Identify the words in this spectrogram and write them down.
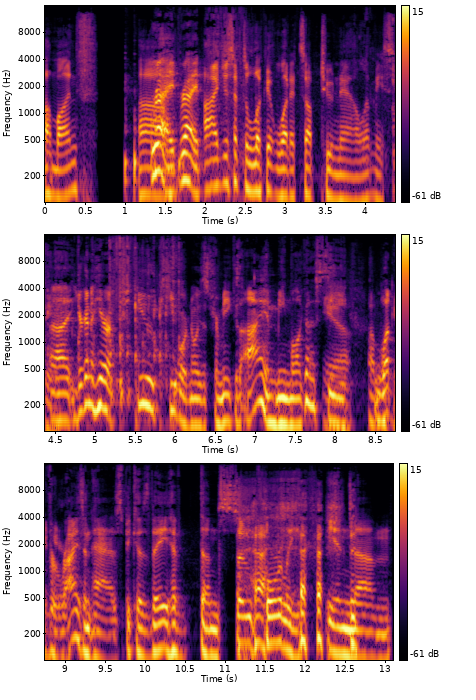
a month. Um, right, right. I just have to look at what it's up to now. Let me see. Uh, you're going to hear a few keyboard noises from me because I am meanwhile going to see Yeah, what looking here. Verizon has because they have done so poorly in. um,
